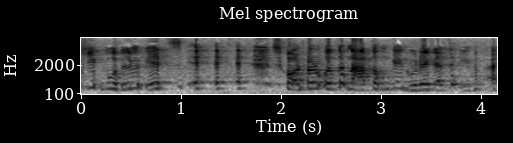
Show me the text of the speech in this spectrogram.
কি বলবি এসে? স্বর্ণর মতন আতঙ্কে ঘুরে গেছে এবার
